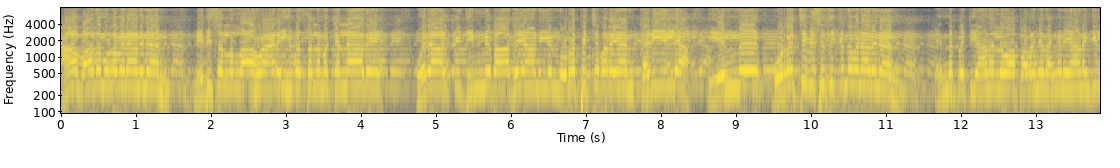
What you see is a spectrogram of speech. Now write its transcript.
ആ വാദമുള്ളവനാണ് ഞാൻ. നബി സല്ലല്ലാഹു അലൈഹി വസല്ലമക്കല്ലാതെ ഒരാൾക്ക് ജിന്ന് ബാധയാണ് എന്ന് ഉറപ്പിച്ചു പറയാൻ കഴിയില്ല എന്ന് ഉറച്ചു വിശ്വസിക്കുന്നവനാണ് ഞാൻ. എന്നെ പറ്റിയാണല്ലോ ആ പറഞ്ഞത്. അങ്ങനെയാണെങ്കിൽ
